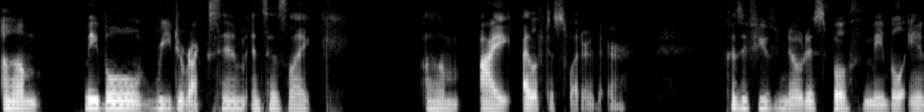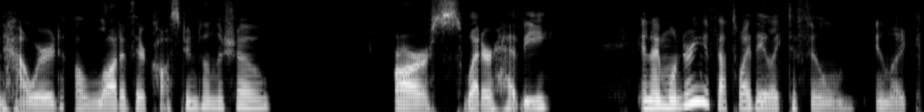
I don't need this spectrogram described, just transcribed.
Um, Mabel redirects him and says like, um, I I left a sweater there. Because if you've noticed, both Mabel and Howard, a lot of their costumes on the show are sweater heavy. And I'm wondering if that's why they like to film in like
